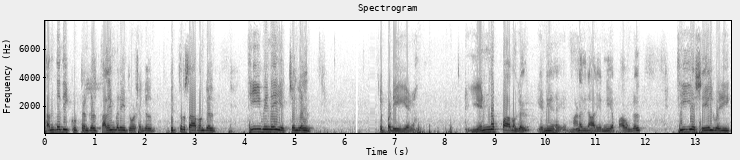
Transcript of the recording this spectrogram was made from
சந்ததி குற்றங்கள் தலைமுறை தோஷங்கள் பித்ரு சாபங்கள் தீவினை எச்சங்கள் இப்படி எண்ண பாவங்கள் எண்ணிய மனதினால் எண்ணிய பாவங்கள் தீய செயல் வழி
